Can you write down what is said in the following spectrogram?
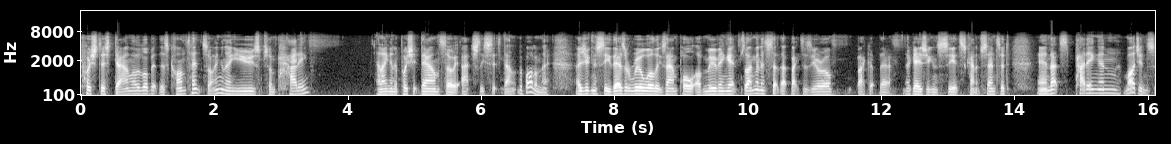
push this down a little bit, this content, so I'm going to use some padding and I'm going to push it down so it actually sits down at the bottom there. As you can see, there's a real world example of moving it. So I'm going to set that back to zero, back up there. Okay, as you can see, it's kind of centered. And that's padding and margins.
